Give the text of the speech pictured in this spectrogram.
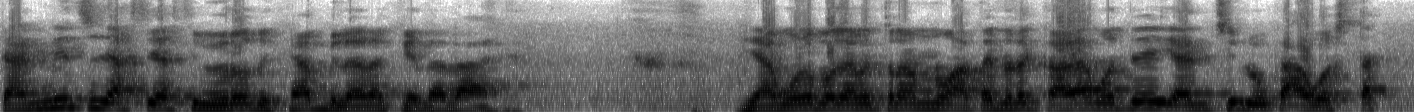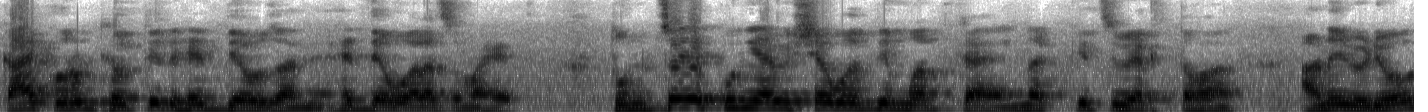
त्यांनीच जास्तीत जास्त विरोध ह्या बिलाला केलेला आहे. यामुळे बघा मित्रांनो आता येणाऱ्या काळामध्ये यांची लोक अवस्था काय करून ठेवतील हे देव जाणे हे देवालाच माहीत. तुमचं एकूण या विषयावरती मत काय? नक्कीच व्यक्त व्हा. आणि व्हिडिओ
